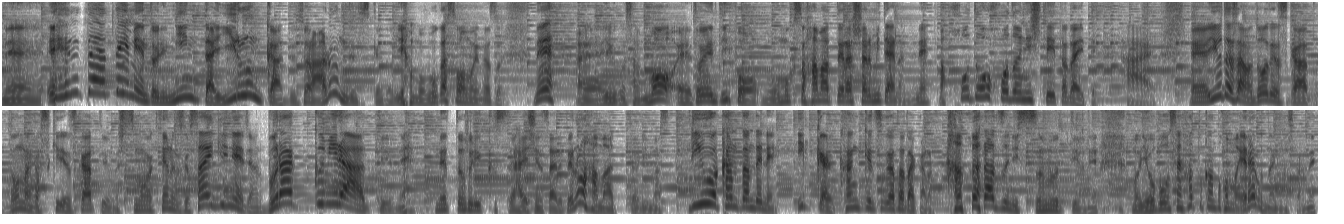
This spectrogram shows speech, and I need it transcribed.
ねえエンターテインメントに忍耐いるんかってそれあるんですけど。いやもう僕はそう思います。ねえー、ゆみこさんも、えー、24もう重くそハマってらっしゃるみたいなんでね、まあ、ほどほどにしていただいて。はい、えー、ゆうたさんはどうですか？どんなんが好きですか？っていうような質問が来てるんですけど最近ねじゃあブラックミラーっていうねネットフリックスで配信されてるのをハマっております。理由は簡単でね一回完結型だからハマらずに済むっていうね、まあ、予防線貼っとかんとほんま偉いことになりますからね。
